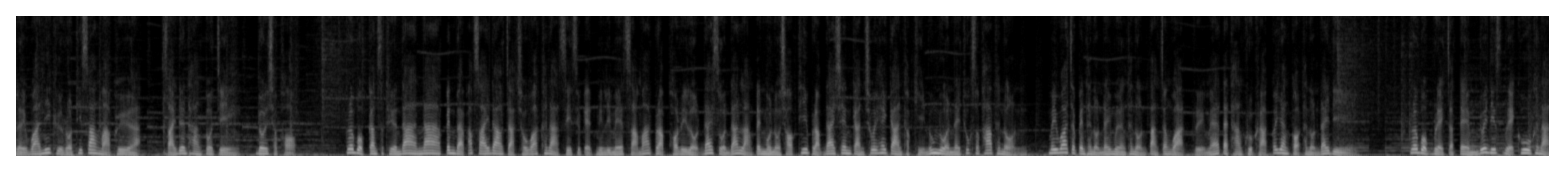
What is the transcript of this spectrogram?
เลยว่านี่คือรถที่สร้างมาเพื่อ สายเดินทางตัวจริง โดยเฉพาะ ระบบการสะเทือนด้านหน้าเป็นแบบอัพไซด์ดาวจากชวะขนาด 41มิลลิเมตรสามารถปรับพอรีโหลดได้ส่วนด้านหลังเป็นโมโนช็อคที่ปรับได้เช่นกันช่วยให้การขับขี่นุ่มนวลในทุกสภาพถนน ไม่ว่าจะเป็นถนนในเมืองถนนต่างจังหวัด หรือแม้แต่ทางครุขระก็ยังเกาะถนนได้ดี ระบบเบรกจัดเต็มด้วยดิสเบรกคู่ขนาด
